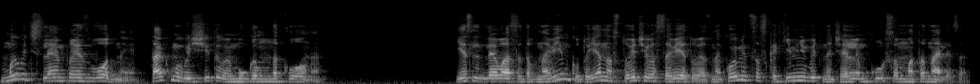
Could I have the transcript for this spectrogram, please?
Мы вычисляем производные, так мы высчитываем угол наклона. Если для вас это в новинку, то я настойчиво советую ознакомиться с каким-нибудь начальным курсом матанализа.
